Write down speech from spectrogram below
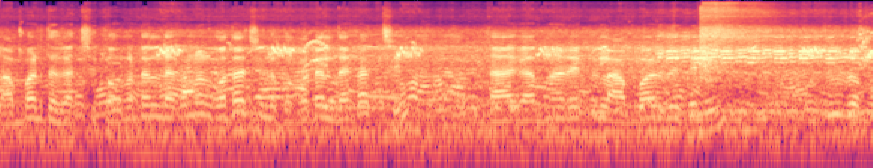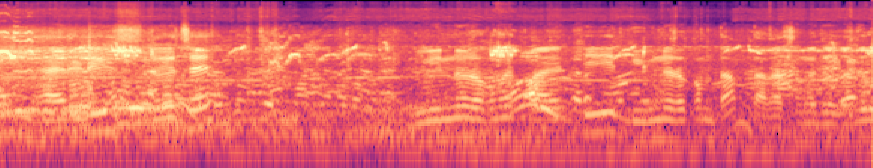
লাভবার দেখাচ্ছি। ককাটাল দেখানোর কথা ছিল ককাটাল দেখাচ্ছি। তার আগে আপনারা একটু লাভবার দেখে নিন। প্রচুর রকম ভ্যারাইটিস রয়েছে। বিভিন্ন রকমের পাখির বিভিন্ন রকম দাম। দাদার সঙ্গে যোগাযোগ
